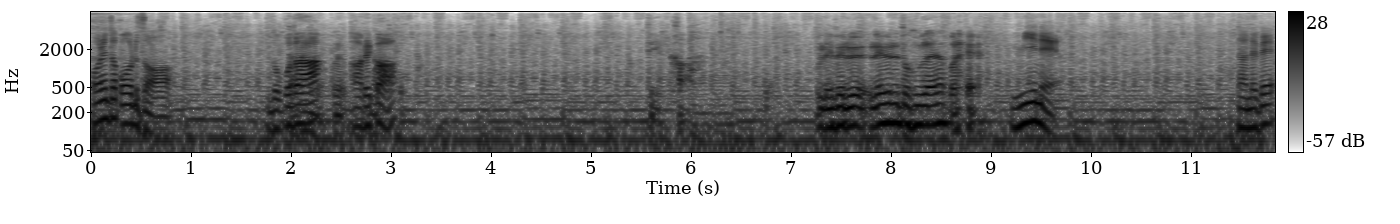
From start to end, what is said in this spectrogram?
俺んとこおるぞ。どこだ？これあれか？でか。レベルレベルどんぐらいだこれ？見えねえ。何レベ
